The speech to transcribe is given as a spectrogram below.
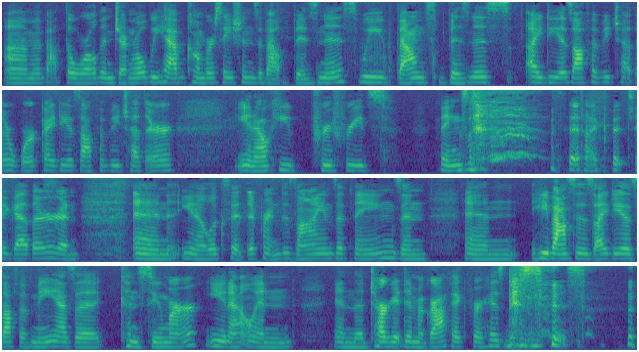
um, about the world in general. We have conversations about business. We bounce business ideas off of each other, work ideas off of each other. You know, he proofreads things that I put together and and you know looks at different designs of things and and he bounces ideas off of me as a consumer, you know, and and the target demographic for his business.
